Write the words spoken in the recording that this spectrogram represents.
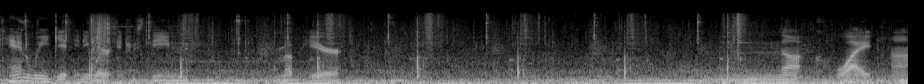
Can we get anywhere interesting from up here? Not quite, huh?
